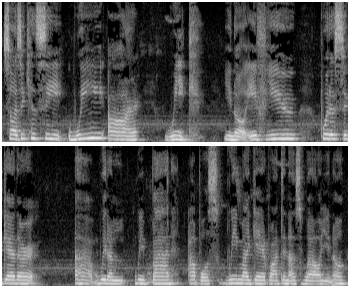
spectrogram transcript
So as you can see, we are weak. You know, if you put us together uh, with a with bad apples, we might get rotten as well. You know,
